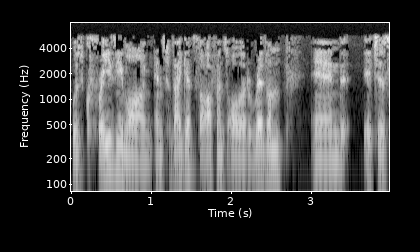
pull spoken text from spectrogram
was crazy long, and so that gets the offense all out of rhythm, and it just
